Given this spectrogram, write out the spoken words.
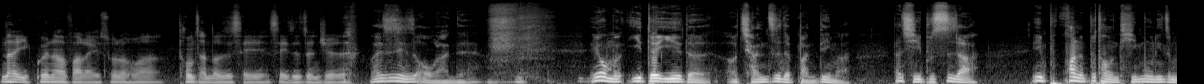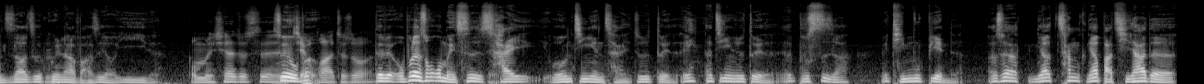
那以归纳法来说的话，通常都是谁谁是正确的？我这事情是偶然的，因为我们一对一的哦强制的绑定嘛，但其实不是啊，因为换了不同的题目，你怎么知道这个归纳法是有意义的？我们现在就是很简化，就说对对，我不能说我每次猜，我用经验猜就是对的，诶，那经验就是对的，诶，不是啊，因为题目变的，而是你要参，你要把其他的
